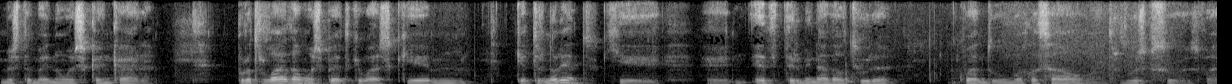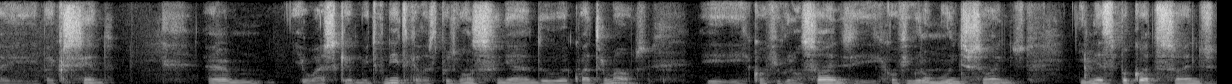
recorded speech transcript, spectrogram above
mas também não a escancara. Por outro lado, há um aspecto que eu acho que é, que é ternurento, que é, é a determinada altura, quando uma relação entre duas pessoas vai, vai crescendo, hum, eu acho que é muito bonito, que elas depois vão sonhando a quatro mãos e, e configuram sonhos e configuram muitos sonhos. E nesse pacote de sonhos,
